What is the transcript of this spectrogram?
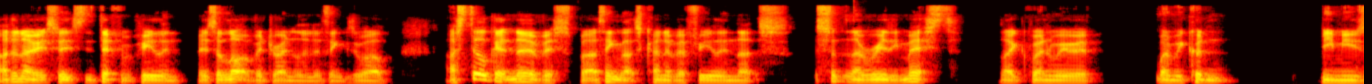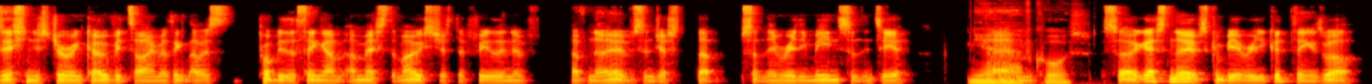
I don't know. It's it's a different feeling. It's a lot of adrenaline, I think, as well. I still get nervous, but I think that's kind of a feeling that's something I really missed. Like when we were when we couldn't be musicians during COVID time. I think that was probably the thing I, I missed the most. Just the feeling of of nerves and just that something really means something to you. Yeah, Um, of course. So I guess nerves can be a really good thing as well,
